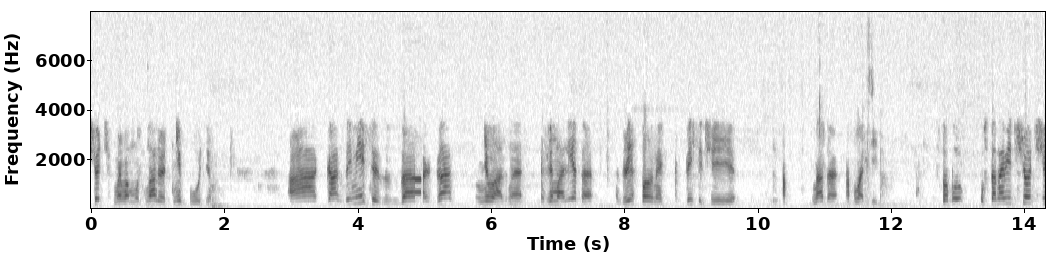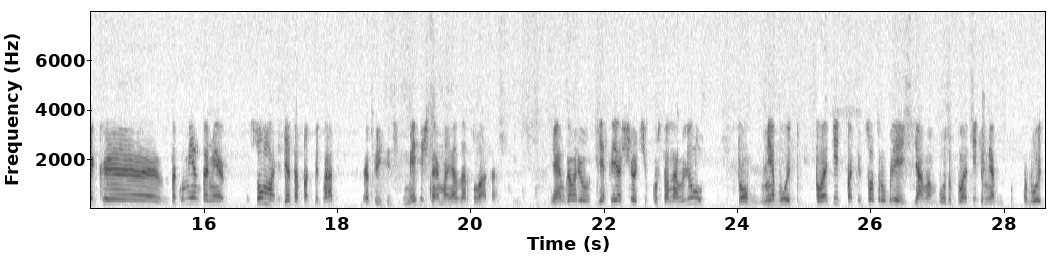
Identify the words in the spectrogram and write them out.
счетчик мы вам устанавливать не будем. А каждый месяц за газ, неважно, зима-лето, две с половиной тысячи надо оплатить. Чтобы установить счетчик э, с документами, сумма где-то под 15 тысяч. Месячная моя зарплата. Я им говорю, если я счетчик установлю, то мне будет платить по 500 рублей. Я вам буду платить, у меня будет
